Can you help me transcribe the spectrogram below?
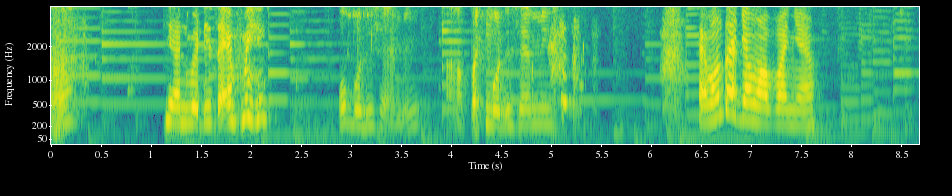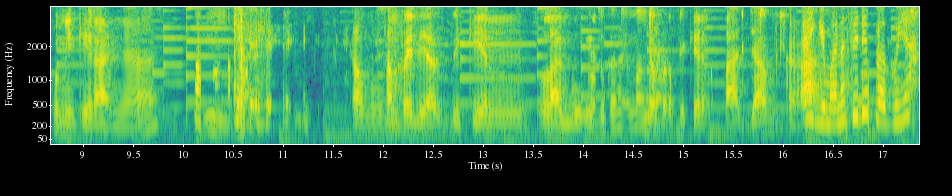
Hah? jangan body shaming. Kok body shaming? Apa yang body shaming? Emang tajam apanya pemikirannya. Kamu. Sampai dia bikin lagu itu kan emang gak berpikir tajam eh keras gimana sih dit lagunya?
